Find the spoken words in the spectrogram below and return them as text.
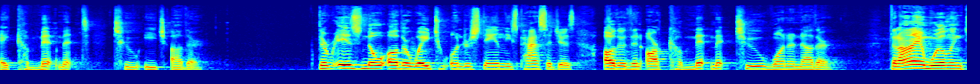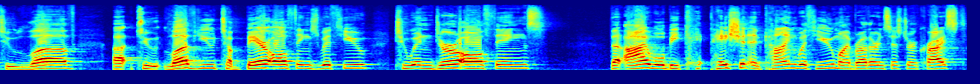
a commitment to each other. There is no other way to understand these passages other than our commitment to one another. That I am willing to love uh, to love you, to bear all things with you, to endure all things, that I will be patient and kind with you, my brother and sister in Christ,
